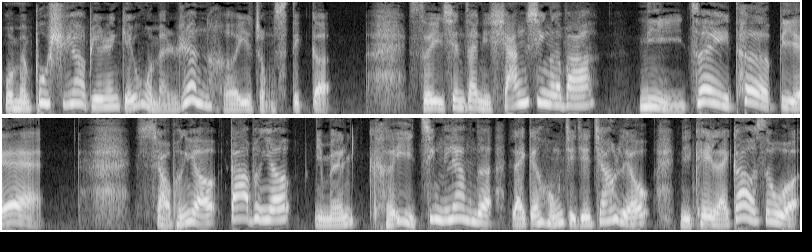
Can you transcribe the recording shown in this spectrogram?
我们不需要别人给我们任何一种 sticker，所以现在你相信了吧？你最特别，小朋友、大朋友，你们可以尽量的来跟红姐姐交流，你可以来告诉我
